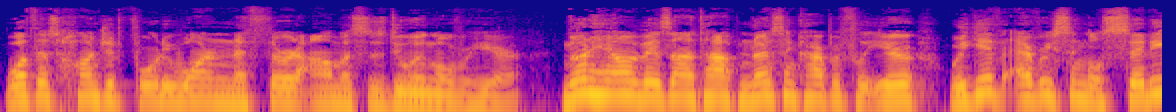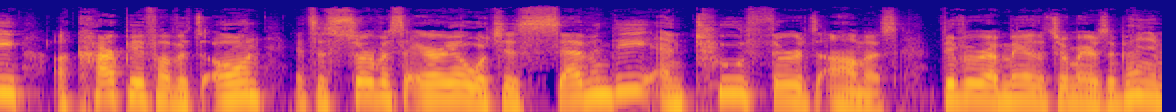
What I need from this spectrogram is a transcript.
what this 141 and a third Amos is doing over here. Nun Hayamas on the top, nice and carpet for the ear. We give every single city a carpet of its own. It's a service area which is 70 and two thirds amas. Divi Meir, that's Meir's opinion.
